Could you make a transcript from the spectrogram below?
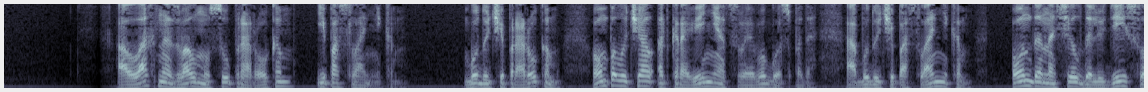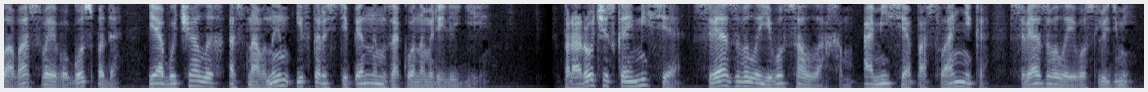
Аллах назвал Мусу пророком и посланником – Будучи пророком, он получал откровение от своего Господа, а будучи посланником, он доносил до людей слова своего Господа и обучал их основным и второстепенным законам религии. Пророческая миссия связывала его с Аллахом, а миссия посланника связывала его с людьми.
